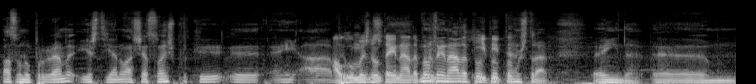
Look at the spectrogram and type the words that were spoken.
passam no programa. Este ano há exceções porque uh, em- há, Algumas não menos, têm nada não para têm nada para, para- para mostrar ainda. Um,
